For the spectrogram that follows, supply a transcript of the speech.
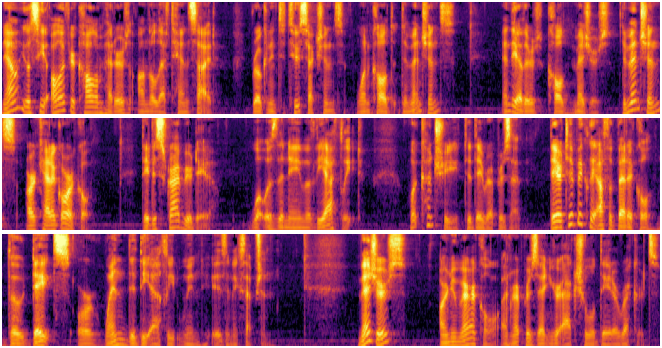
Now you'll see all of your column headers on the left-hand side, broken into two sections, one called Dimensions and the other called Measures. Dimensions are categorical. They describe your data. What was the name of the athlete? What country did they represent? They are typically alphabetical, though dates or when did the athlete win is an exception. Measures are numerical and represent your actual data records.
